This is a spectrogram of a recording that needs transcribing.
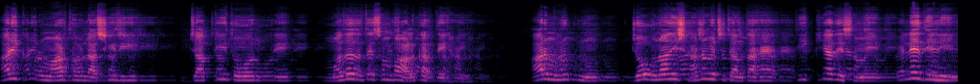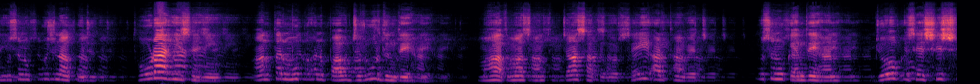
ਹਰ ਇੱਕ ਪਰਮਾਰਥ ਅਭਿਲਾਸ਼ੀ ਦੀ ਜਾਤੀ ਤੌਰ ਉੱਤੇ ਮਦਦ ਅਤੇ ਸੰਭਾਲ ਕਰਦੇ ਹਨ। ਹਰ ਮਨੁੱਖ ਨੂੰ ਜੋ ਉਹਨਾਂ ਦੀ ਸ਼ਰਨ ਵਿੱਚ ਜਾਂਦਾ ਹੈ ਦੀਖਿਆ ਦੇ ਸਮੇਂ ਪਹਿਲੇ ਦਿਨ ਹੀ ਉਸ ਨੂੰ ਕੁਝ ਨਾ ਕੁਝ ਥੋੜਾ ਹੀ ਸਹੀ ਅੰਤਰਮੁਖ ਅਨੁਭਵ ਜ਼ਰੂਰ ਦਿੰਦੇ ਹਨ। ਮਹਾਤਮਾ ਸੰਤ ਜਾਂ ਸਤਿਗੁਰ ਸਹੀ ਅਰਥਾਂ ਵਿੱਚ ਉਸ ਨੂੰ ਕਹਿੰਦੇ ਹਨ, ਜੋ ਕਿਸੇ ਸ਼ਿਸ਼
